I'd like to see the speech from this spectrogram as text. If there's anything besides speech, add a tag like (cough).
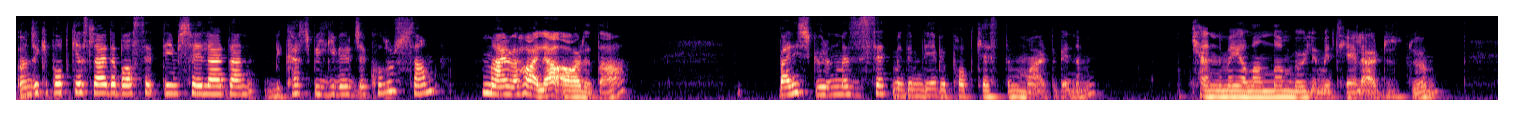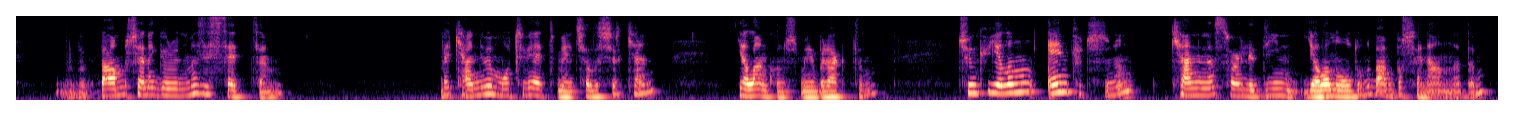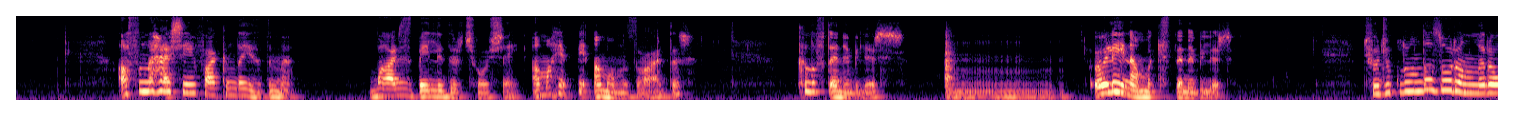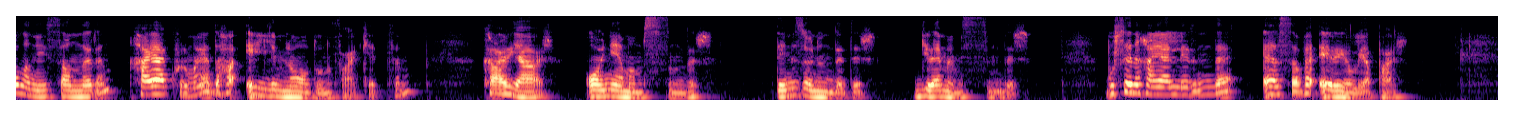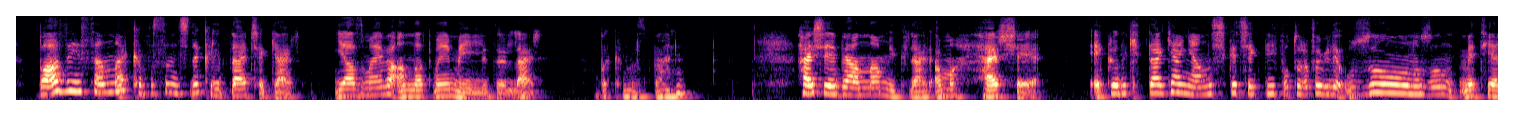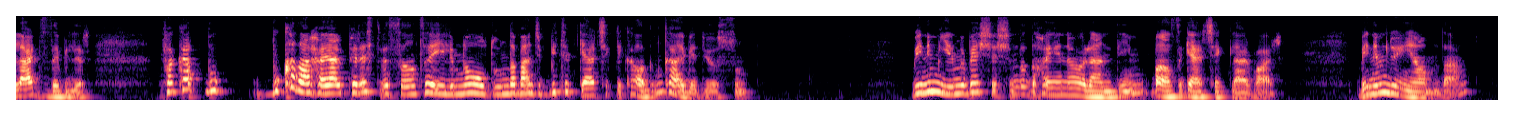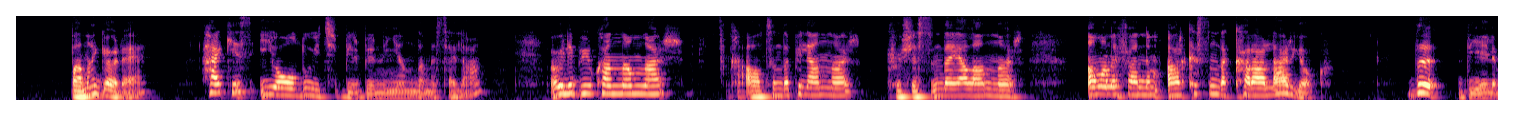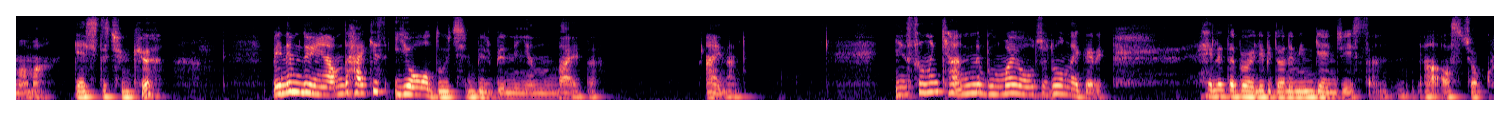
Önceki podcastlerde bahsettiğim şeylerden birkaç bilgi verecek olursam Merve hala ağrıda. Ben hiç görünmez hissetmedim diye bir podcast'im vardı benim. Kendime yalandan böyle metiyeler düzdüğüm. Ben bu sene görünmez hissettim ve kendimi motive etmeye çalışırken yalan konuşmayı bıraktım. Çünkü yalanın en kötüsünün kendine söylediğin yalan olduğunu ben bu sene anladım. Aslında her şeyin farkındayız değil mi? Bariz bellidir çoğu şey ama hep bir amamız vardır. Kılıf denebilir. Hmm, öyle inanmak istenebilir. Çocukluğunda zor anıları olan insanların hayal kurmaya daha eğilimli olduğunu fark ettim. Kar yağar, oynayamamışsındır. Deniz önündedir, girememişsindir. Bu seni hayallerinde Elsa ve Ariel yapar. Bazı insanlar kafasının içine klipler çeker. Yazmaya ve anlatmaya meyillidirler. Bakınız ben. Her şeye bir anlam yükler ama her şeye. Ekranı kilitlerken yanlışlıkla çektiği fotoğrafa bile uzun uzun metiyeler dizebilir. Fakat bu bu kadar hayalperest ve sanata eğilimli olduğunda bence bir tık gerçeklik algını kaybediyorsun. Benim 25 yaşımda daha yeni öğrendiğim bazı gerçekler var. Benim dünyamda bana göre herkes iyi olduğu için birbirinin yanında mesela. Öyle büyük anlamlar, altında planlar, köşesinde yalanlar. Aman efendim arkasında kararlar yok. Dı diyelim ama. Geçti çünkü. Benim dünyamda herkes iyi olduğu için birbirinin yanındaydı. Aynen. İnsanın kendini bulma yolculuğu ne garip. Hele de böyle bir dönemin genciysen. Ya az çok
